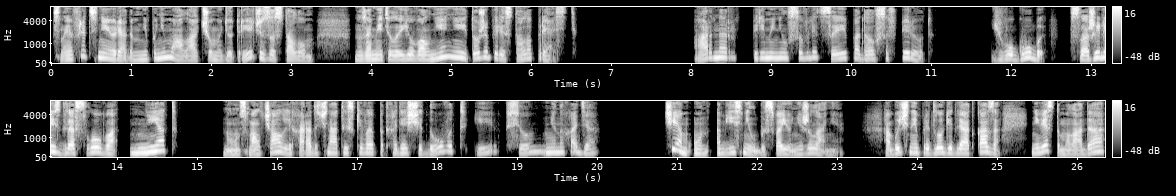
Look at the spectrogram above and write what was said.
Снефрит с нею рядом не понимала, о чем идет речь за столом, но заметила ее волнение и тоже перестала прясть. Арнер переменился в лице и подался вперед. Его губы сложились для слова «нет», но он смолчал, лихорадочно отыскивая подходящий довод и все не находя. Чем он объяснил бы свое нежелание? Обычные предлоги для отказа — невеста молода,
